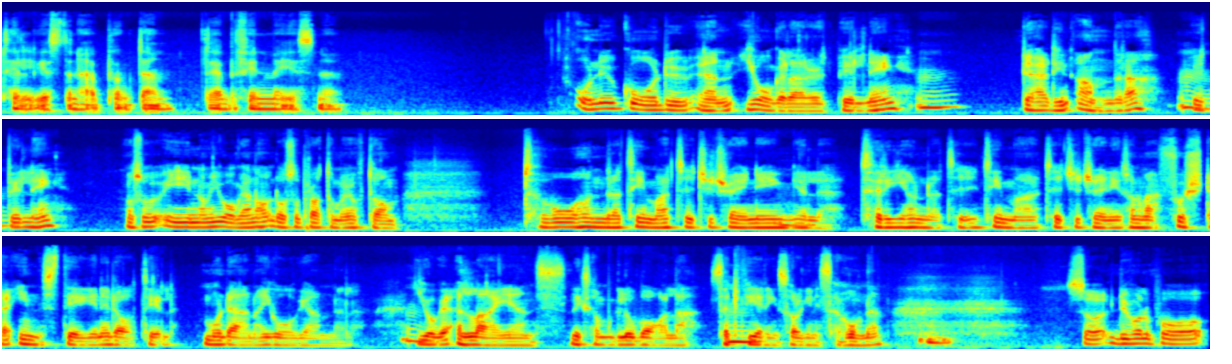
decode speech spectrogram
till just den här punkten där jag befinner mig just nu. Och nu går du en yogalärarutbildning. Mm. Det här är din andra utbildning. Och så inom yogan då så pratar man ju ofta om 200 timmar teacher training eller 300 ti- timmar teacher training som de här första instegen idag till moderna yogan eller Yoga Alliance, liksom globala certifieringsorganisationen. Så du håller på att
